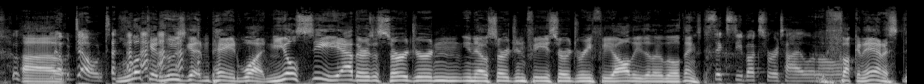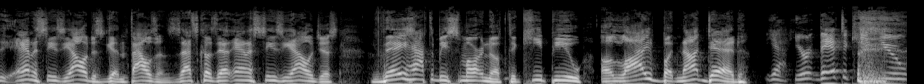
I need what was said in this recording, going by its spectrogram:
uh, no, don't. look at who's getting paid what, and you'll see. Yeah, there's a surgeon, you know, surgeon fee, surgery fee, all these other little things. Sixty bucks for a Tylenol. Fucking anest- anesthesiologist getting thousands. That's because that anesthesiologist they have to be smart enough to keep you alive but not dead. Yeah, you're. They have to keep you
